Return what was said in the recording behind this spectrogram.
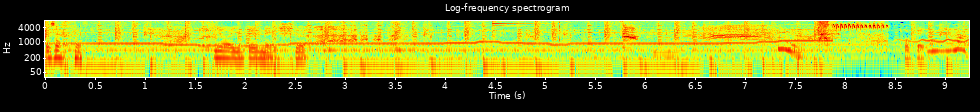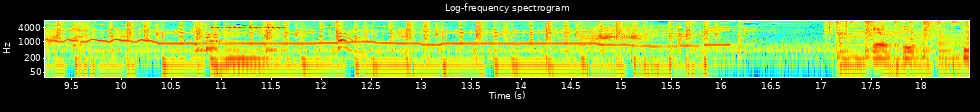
我想要一杯美式。脱费。哎哎，第一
